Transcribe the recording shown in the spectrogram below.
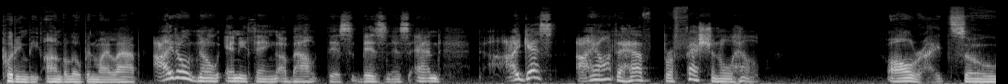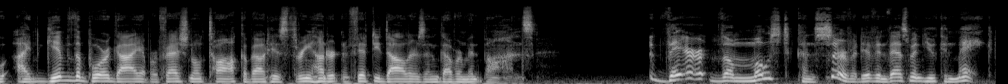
putting the envelope in my lap. I don't know anything about this business, and I guess I ought to have professional help. All right, so I'd give the poor guy a professional talk about his $350 in government bonds. They're the most conservative investment you can make.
